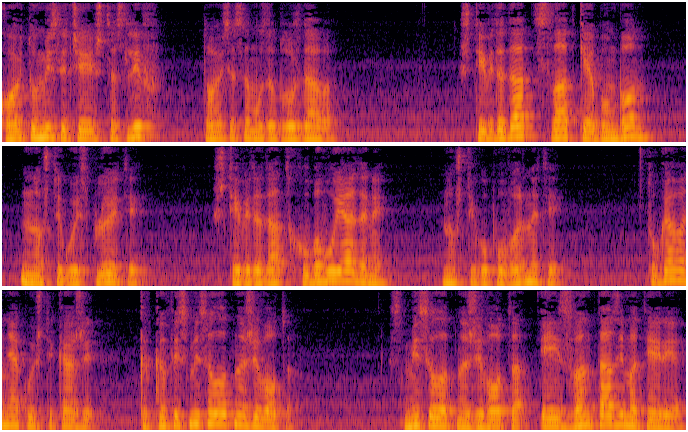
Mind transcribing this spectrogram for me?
Който мисли, че е щастлив, той се самозаблуждава. Ще ви дадат сладкия бомбон, но ще го изплюете. Ще ви дадат хубаво ядене, но ще го повърнете. Тогава някой ще каже, какъв е смисълът на живота? Смисълът на живота е извън тази материя,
